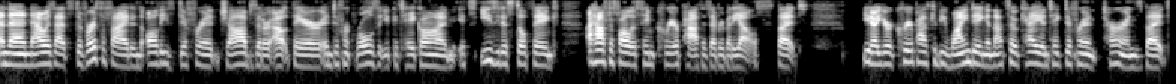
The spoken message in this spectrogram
And then now, as that's diversified and all these different jobs that are out there and different roles that you can take on, it's easy to still think, I have to follow the same career path as everybody else. But, you know, your career path can be winding and that's okay and take different turns. But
